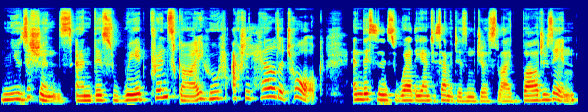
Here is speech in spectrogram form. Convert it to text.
musicians and this weird prince guy who actually held a talk. And this is where the anti Semitism just like barges in,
